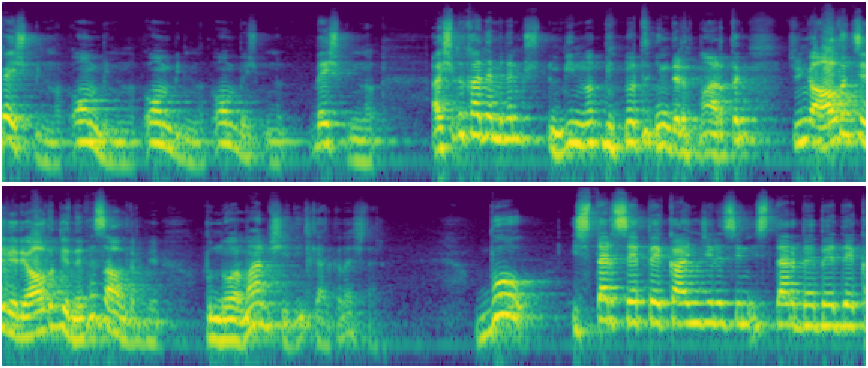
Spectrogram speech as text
5 bin not, 10 bin not, 10 bin not, 15 bin not, 5 bin not. Ay şimdi kademelerimi küçülttüm. 1000 not, 1000 not indirdim artık. Çünkü aldıkça veriyor, aldıkça nefes aldırmıyor. Bu normal bir şey değil ki arkadaşlar. Bu ister SPK incelesin, ister BBDK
